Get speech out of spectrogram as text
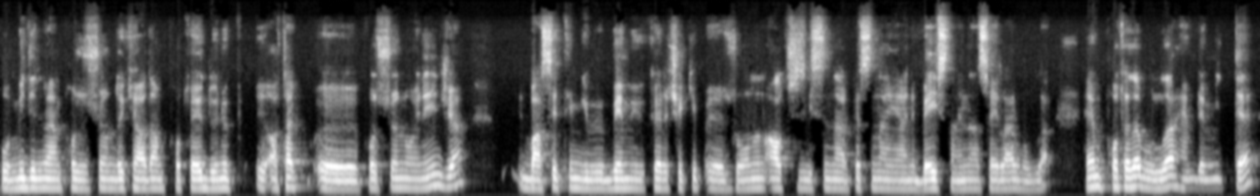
Bu middleman pozisyondaki adam potaya dönüp e, atak e, pozisyonunu oynayınca bahsettiğim gibi Bem'i yukarı çekip e, zone'un alt çizgisinin arkasından yani baseline'dan sayılar buldular. Hem potada buldular hem de midde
